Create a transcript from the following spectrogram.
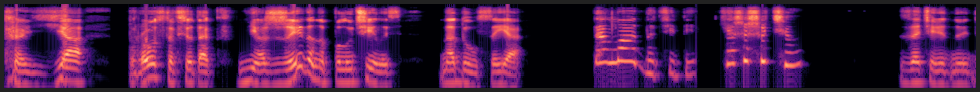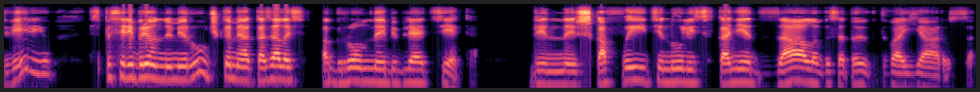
Да я... Просто все так неожиданно получилось, надулся я. Да ладно тебе, я же шучу. За очередной дверью с посеребренными ручками оказалась огромная библиотека. Длинные шкафы тянулись в конец зала высотой в два яруса.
